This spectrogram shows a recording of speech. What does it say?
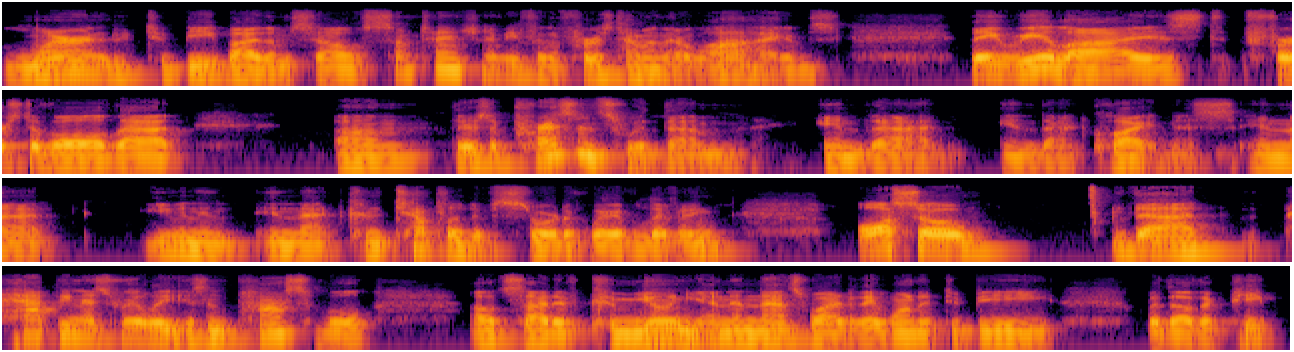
learned to be by themselves, sometimes maybe for the first time in their lives, they realized, first of all, that um, there's a presence with them in that in that quietness, in that even in, in that contemplative sort of way of living. Also, that happiness really isn't possible outside of communion, and that's why they wanted to be with other people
